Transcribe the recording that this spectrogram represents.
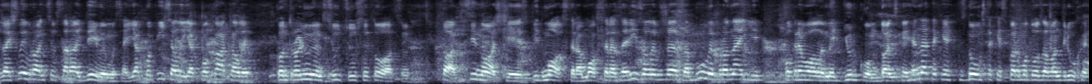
зайшли вранці в сарай, дивимося, як попісяли, як покакали, контролюємо всю цю ситуацію. Так, всі наші з-під Макстера. Макстера зарізали вже, забули про неї, покривали ми дюрком данської генетики, знову ж таки спермодоза в Андрюхи.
